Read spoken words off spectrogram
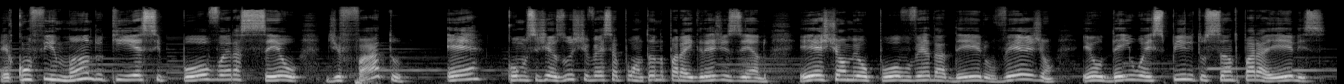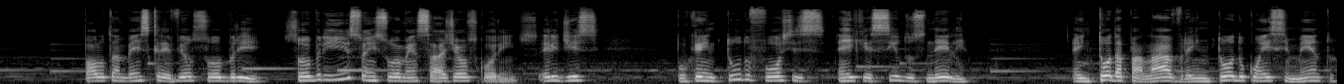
é, confirmando que esse povo era seu. De fato, é como se Jesus estivesse apontando para a igreja dizendo: Este é o meu povo verdadeiro. Vejam, eu dei o Espírito Santo para eles. Paulo também escreveu sobre, sobre isso em sua mensagem aos Coríntios. Ele disse: Porque em tudo fostes enriquecidos nele em toda palavra, em todo conhecimento.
